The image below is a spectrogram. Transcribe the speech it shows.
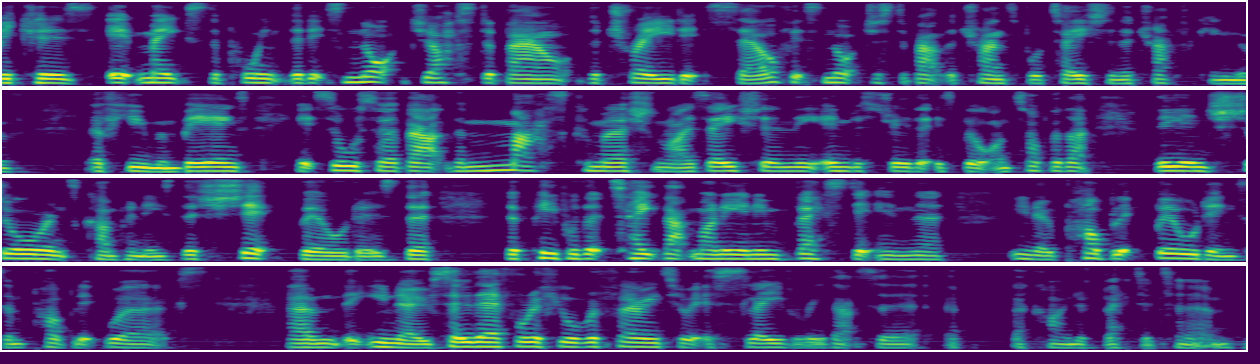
because it makes the point that it's not just about the trade itself, it's not just about the transportation, the trafficking of, of human beings, it's also about the mass commercialization, the industry that is built on top of that, the insurance companies, the shipbuilders, the the people that take that money and invest it in the you know public buildings and public works. Um, that you know, so therefore, if you're referring to it as slavery, that's a, a, a kind of better term.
